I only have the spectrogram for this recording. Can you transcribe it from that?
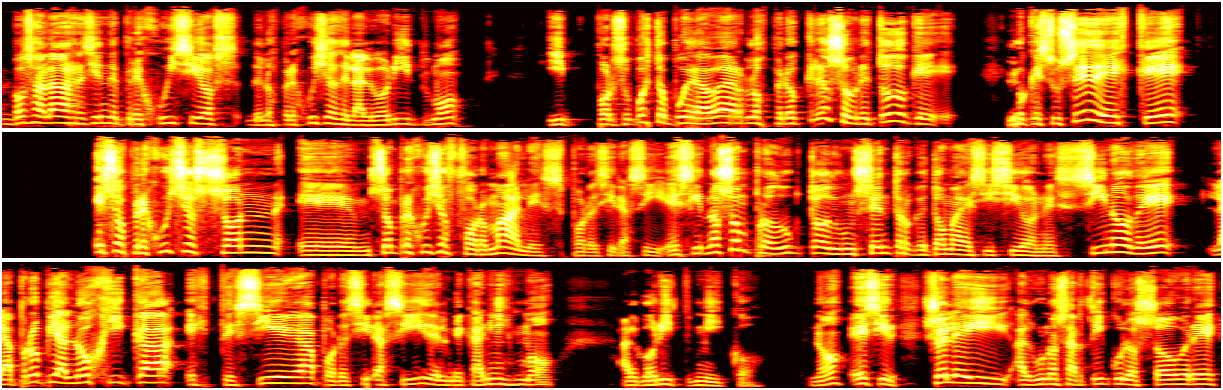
vos hablabas recién de prejuicios, de los prejuicios del algoritmo, y por supuesto puede haberlos, pero creo sobre todo que lo que sucede es que esos prejuicios son, eh, son prejuicios formales, por decir así. Es decir, no son producto de un centro que toma decisiones, sino de la propia lógica este, ciega, por decir así, del mecanismo algorítmico. ¿no? Es decir, yo leí algunos artículos sobre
